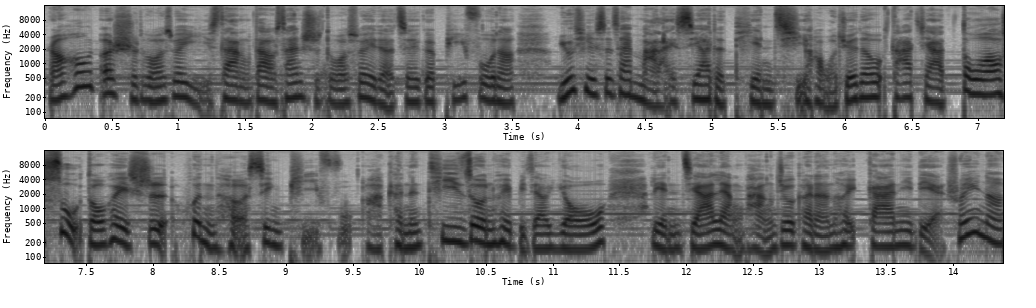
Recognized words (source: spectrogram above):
然后二十多岁以上到三十多岁的这个皮肤呢，尤其是在马来马来西亚。的天气哈，我觉得大家多数都会是混合性皮肤啊，可能 T zone 会比较油，脸颊两旁就可能会干一点。所以呢，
